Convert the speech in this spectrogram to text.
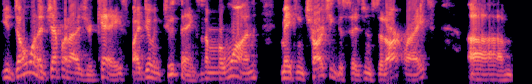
you don't want to jeopardize your case by doing two things. Number one, making charging decisions that aren't right, um,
